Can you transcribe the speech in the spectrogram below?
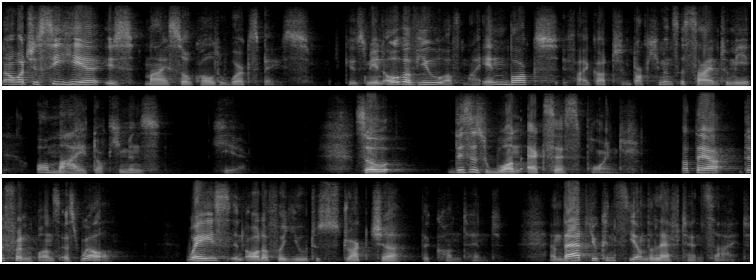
Now what you see here is my so-called workspace. It gives me an overview of my inbox, if I got documents assigned to me, or my documents here. So this is one access point, but there are different ones as well ways in order for you to structure the content. And that you can see on the left-hand side.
